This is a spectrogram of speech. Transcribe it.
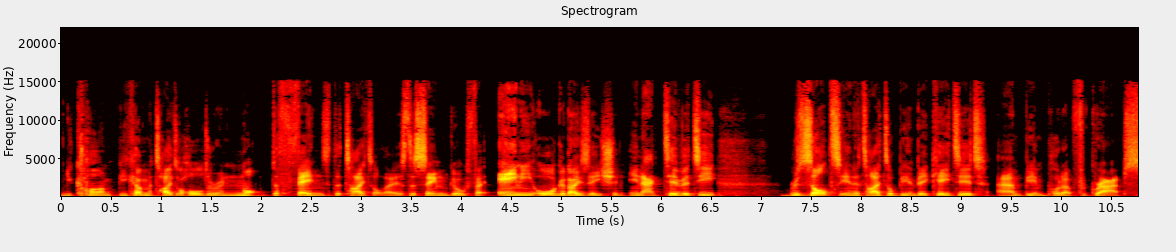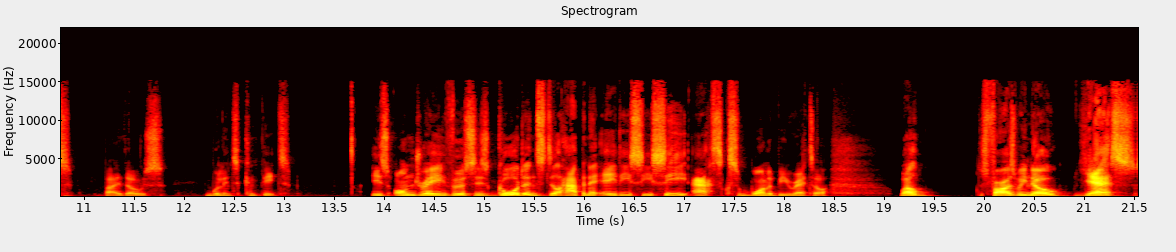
you can't become a title holder and not defend the title. That is the same goes for any organization. Inactivity results in a title being vacated and being put up for grabs by those willing to compete. Is Andre versus Gordon still happening at ADCC? Asks Wannabe Reto. Well, as far as we know, yes,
